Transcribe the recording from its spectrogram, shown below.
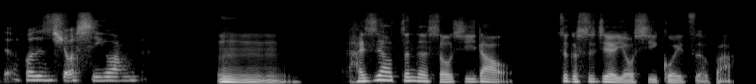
的，或者是有希望的。嗯嗯嗯，还是要真的熟悉到这个世界的游戏规则吧。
